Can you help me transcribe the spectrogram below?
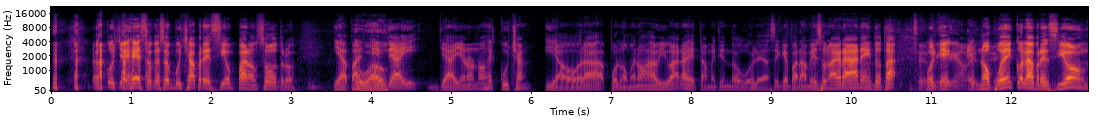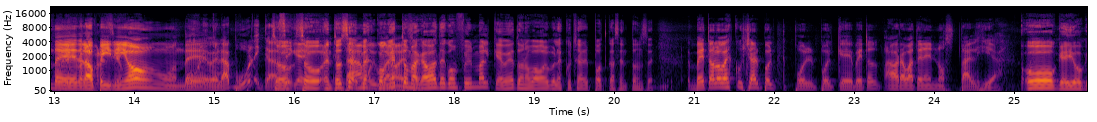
no escuches eso, que eso es mucha presión para nosotros. Y a partir wow. de ahí, ya ellos no nos escuchan y ahora, por lo menos, Javi Vara se está metiendo goles. Así que para mí es una gran anécdota porque eh, no pueden con la presión de, de la, opinión de verdad pública. So- Así que so, entonces, me- con bueno esto me acabas de confirmar que Beto no va a volver a escuchar el podcast entonces. Beto lo va a escuchar por, por- porque Beto ahora va a tener nostalgia. Ok, ok,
